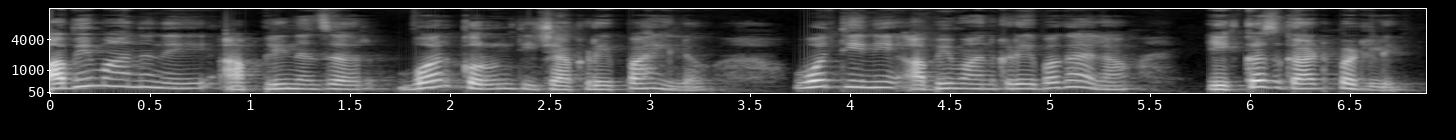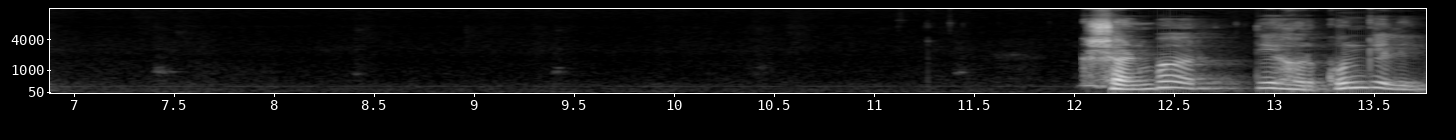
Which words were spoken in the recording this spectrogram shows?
अभिमानने आपली नजर वर करून तिच्याकडे पाहिलं व तिने अभिमानकडे बघायला एकच गाठ पडली. क्षणभर ती हरकून गेली.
